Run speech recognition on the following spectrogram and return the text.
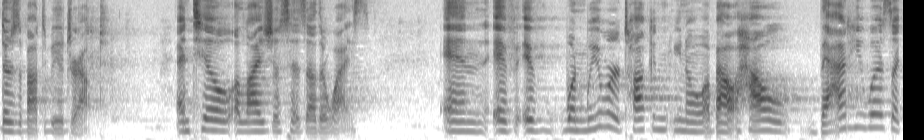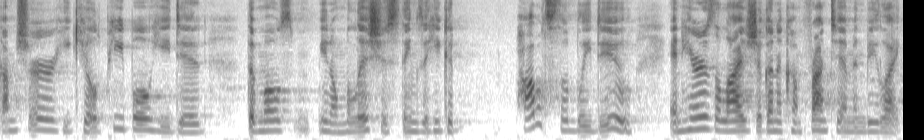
there's about to be a drought until Elijah says otherwise. And if if when we were talking, you know, about how bad he was, like I'm sure he killed people, he did the most, you know, malicious things that he could possibly do. And here's Elijah going to confront him and be like,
